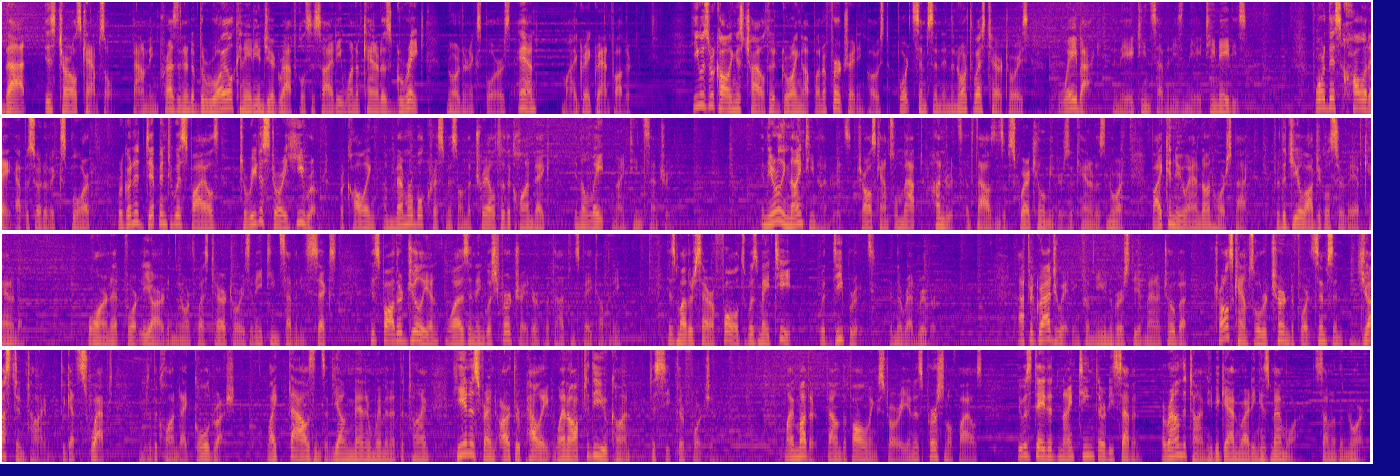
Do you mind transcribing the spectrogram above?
That is Charles Camsell, founding president of the Royal Canadian Geographical Society, one of Canada's great northern explorers, and my great grandfather. He was recalling his childhood growing up on a fur trading post, Fort Simpson, in the Northwest Territories, way back in the 1870s and the 1880s. For this holiday episode of Explore, we're going to dip into his files to read a story he wrote recalling a memorable Christmas on the trail to the Klondike in the late 19th century. In the early 1900s, Charles Camsell mapped hundreds of thousands of square kilometers of Canada's north by canoe and on horseback for the Geological Survey of Canada. Born at Fort Liard in the Northwest Territories in 1876, his father, Julian, was an English fur trader with the Hudson's Bay Company. His mother, Sarah Foulds, was Metis, with deep roots in the Red River. After graduating from the University of Manitoba, Charles Camsell returned to Fort Simpson just in time to get swept into the Klondike Gold Rush. Like thousands of young men and women at the time, he and his friend Arthur Pelly went off to the Yukon to seek their fortune. My mother found the following story in his personal files. It was dated 1937, around the time he began writing his memoir, Son of the North.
